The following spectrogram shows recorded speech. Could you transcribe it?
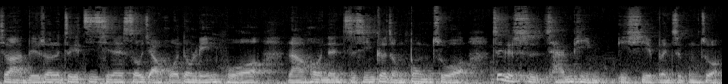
是吧？比如说呢，这个机器人手脚活动灵活，然后能执行各种动作，这个是产品一些本质工作。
